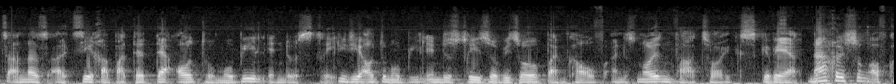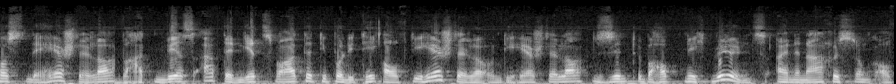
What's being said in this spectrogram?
nichts anderes als die Rabatte der Automobilindustrie, die die Automobilindustrie sowieso beim Kauf eines neuen Fahrzeugs gewährt. Nachrüstung auf Kosten der Hersteller warten wir es ab, denn jetzt wartet die Politik auf die Hersteller und die Hersteller sind überhaupt nicht willens, eine Nachrüstung auf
